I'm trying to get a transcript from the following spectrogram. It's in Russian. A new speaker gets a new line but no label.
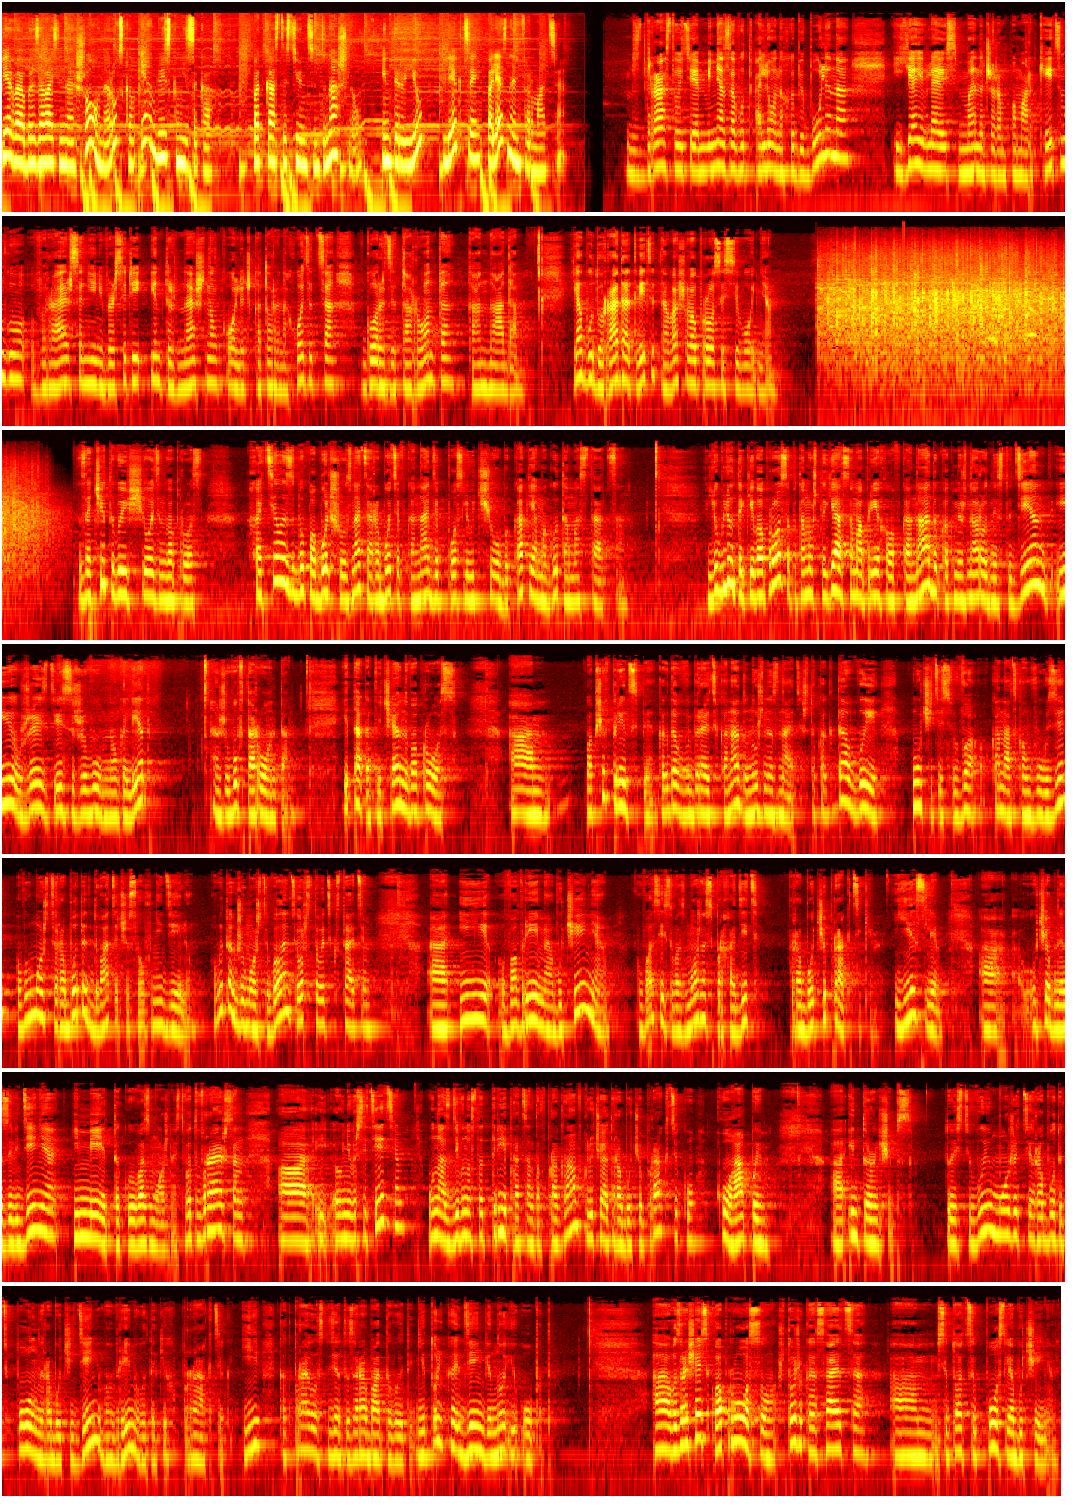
Первое образовательное шоу на русском и английском языках. Подкасты Students International. Интервью, лекции, полезная информация.
Здравствуйте, меня зовут Алена Хабибулина, и я являюсь менеджером по маркетингу в Ryerson University International College, который находится в городе Торонто, Канада. Я буду рада ответить на ваши вопросы сегодня. Зачитываю еще один вопрос. Хотелось бы побольше узнать о работе в Канаде после учебы. Как я могу там остаться? Люблю такие вопросы, потому что я сама приехала в Канаду как международный студент и уже здесь живу много лет, живу в Торонто. Итак, отвечаю на вопрос. А, вообще, в принципе, когда вы выбираете Канаду, нужно знать, что когда вы учитесь в канадском вузе, вы можете работать 20 часов в неделю. Вы также можете волонтерствовать, кстати. А, и во время обучения у вас есть возможность проходить рабочие практики. Если а, учебное заведение имеет такую возможность. Вот в Райерсон а, университете у нас 93% программ включают рабочую практику, коапы, а, internships – то есть вы можете работать полный рабочий день во время вот таких практик. И, как правило, студенты зарабатывают не только деньги, но и опыт. А возвращаясь к вопросу, что же касается э, ситуации после обучения.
